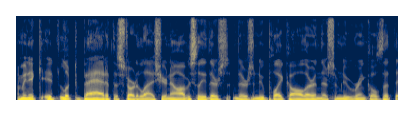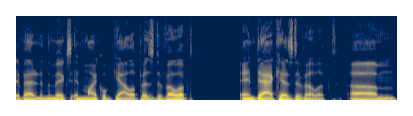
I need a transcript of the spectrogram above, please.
I mean, it, it looked bad at the start of last year. Now, obviously, there's there's a new play caller and there's some new wrinkles that they've added in the mix. And Michael Gallup has developed, and Dak has developed. Um,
